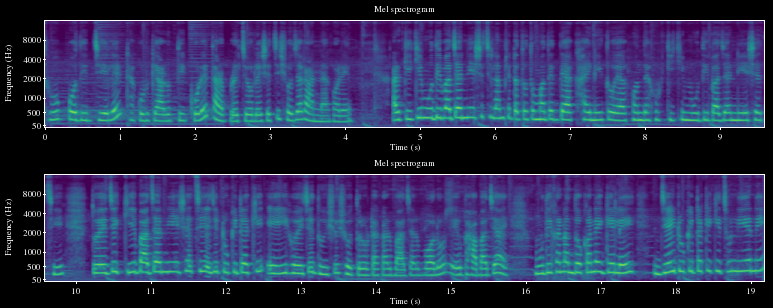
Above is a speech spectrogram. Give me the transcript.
ধূপ, প্রদীপ জেলে ঠাকুরকে আরতি করে তারপরে চলে এসেছি সোজা রান্নাঘরে। আর কী কী মুদি বাজার নিয়ে এসেছিলাম সেটা তো তোমাদের দেখায়নি। তো এখন দেখো কী কী মুদি বাজার নিয়ে এসেছি। তো এই যে কী বাজার নিয়ে এসেছি, এই যে টুকিটাকি এই হয়েছে দুইশো সতেরো টাকার বাজার। বলো, এ ভাবা যায়? মুদিখানার দোকানে গেলেই যেই টুকিটাকি কিছু নিয়ে নিই,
